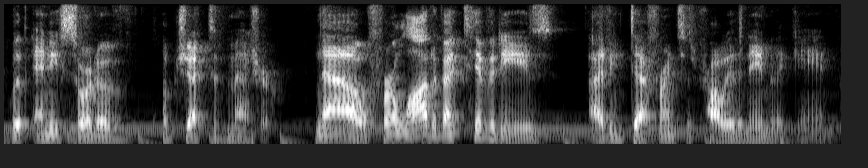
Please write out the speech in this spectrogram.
with any sort of objective measure. Now, for a lot of activities, I think deference is probably the name of the game.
